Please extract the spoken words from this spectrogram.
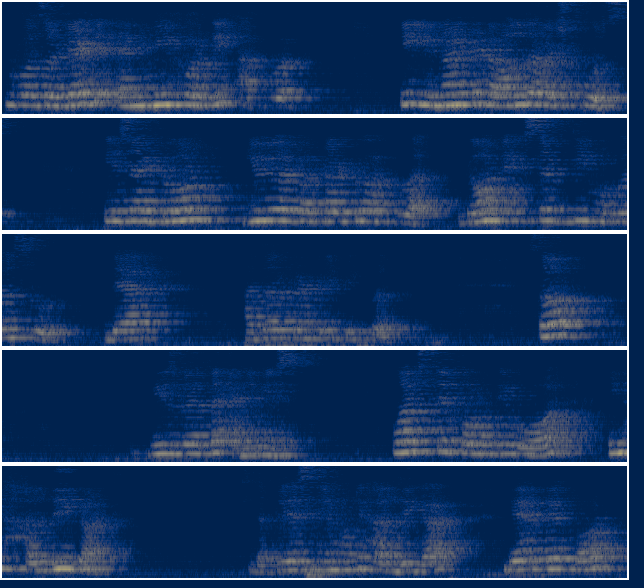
He was a dead enemy for the Akbar. He united all the Rajputs. He said, don't give your daughter to Akbar. Don't accept the Mughals rule. They are other country people. So, these were the enemies. Once they fought the war in Haldighat. The place name only Haldighat. There they fought.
